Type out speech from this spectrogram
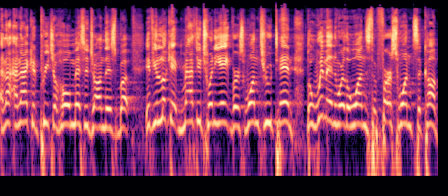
and I, and I could preach a whole message on this, but if you look at Matthew 28, verse 1 through 10, the women were the ones, the first ones to come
